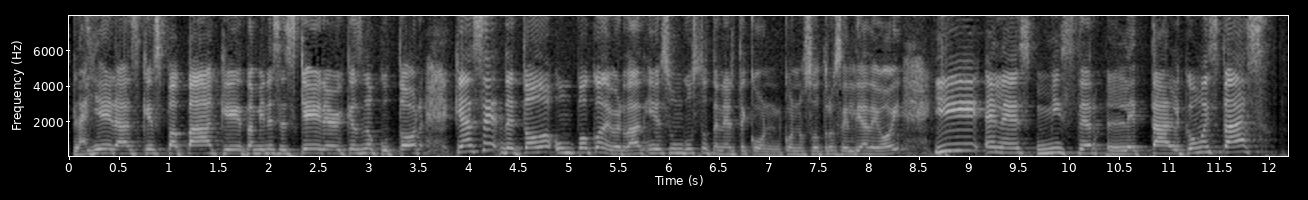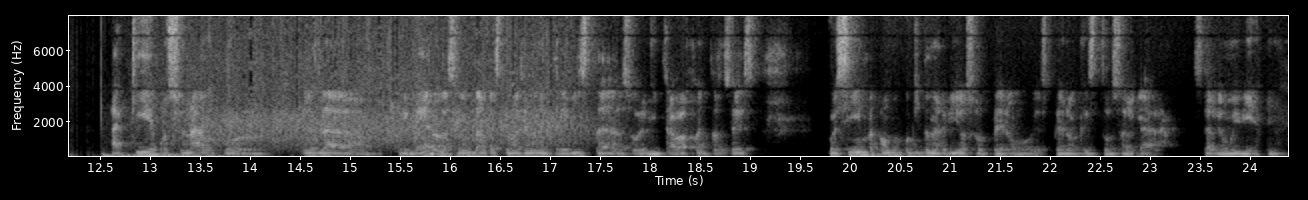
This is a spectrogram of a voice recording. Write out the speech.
playeras, que es papá, que también es skater, que es locutor, que hace de todo un poco de verdad y es un gusto tenerte con, con nosotros el día de hoy. Y él es Mr. Letal. ¿Cómo estás? Aquí emocionado por es la primera o la segunda vez que me hacen una entrevista sobre mi trabajo, entonces, pues sí, me pongo un poquito nervioso, pero espero que esto salga, salga muy bien.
